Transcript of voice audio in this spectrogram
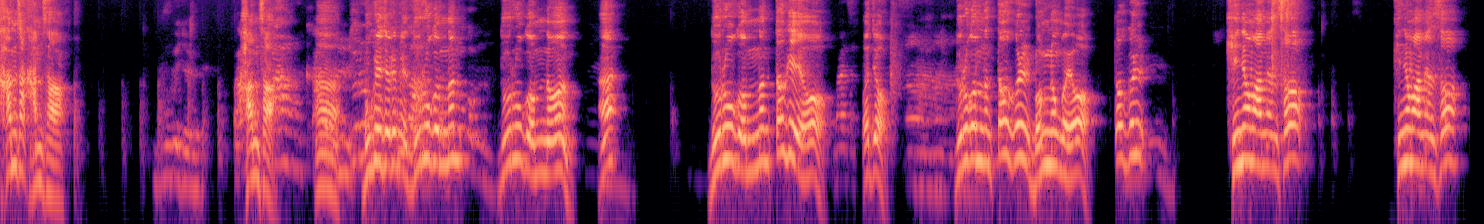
감사, 감사. 무교절. 감사. 빵, 어, 누룩, 무교절이면 누룩 없는, 누룩 없는. 누룩 없는, 어? 누룩 없는 떡이에요. 맞아. 맞죠? 어. 누룩 없는 떡을 먹는 거예요. 떡을 기념하면서, 기념하면서,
